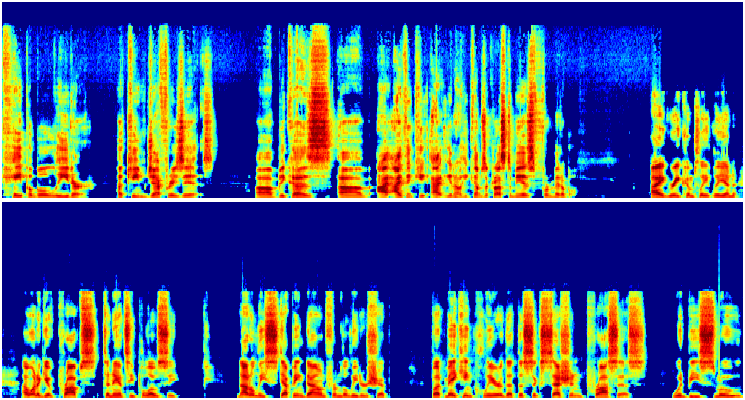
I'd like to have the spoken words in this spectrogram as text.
capable leader Hakeem Jeffries is. Uh, because um, I, I think he, I, you know, he comes across to me as formidable. I agree completely. And I want to give props to Nancy Pelosi, not only stepping down from the leadership, but making clear that the succession process would be smooth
